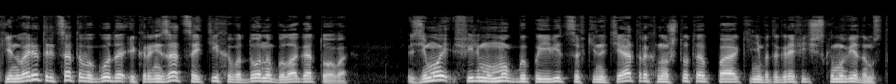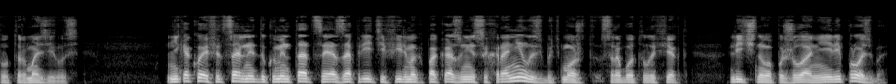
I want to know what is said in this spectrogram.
К январю 30 -го года экранизация «Тихого дона» была готова. Зимой фильм мог бы появиться в кинотеатрах, но что-то по кинематографическому ведомству тормозилось. Никакой официальной документации о запрете фильма к показу не сохранилось, быть может, сработал эффект личного пожелания или просьбы.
